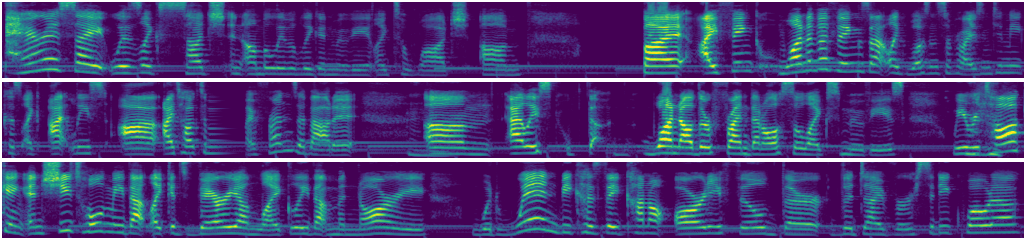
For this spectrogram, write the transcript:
Parasite was like such an unbelievably good movie like to watch. Um but I think one of the things that like wasn't surprising to me cuz like at least uh, I talked to my friends about it. Mhm. Um at least th- one other friend that also likes movies. We were talking and she told me that like it's very unlikely that Minari would win because they kind of already filled their the diversity quota,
